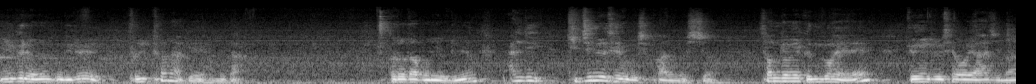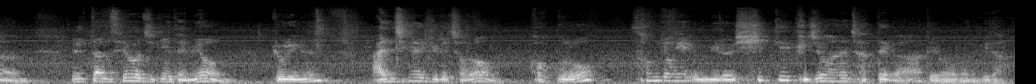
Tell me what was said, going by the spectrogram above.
읽으려는 우리를 불편하게 합니다. 그러다 보니 우리는 빨리 기준을 세우고 싶어 하는 것이죠. 성경에 근거해 교회를 세워야 하지만 일단 세워지게 되면 교리는 안식일 규례처럼 거꾸로 성경의 의미를 쉽게 규정하는 잣대가 되어 버립니다.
